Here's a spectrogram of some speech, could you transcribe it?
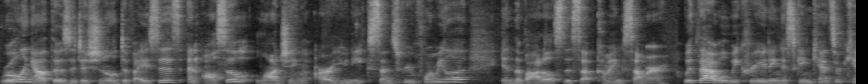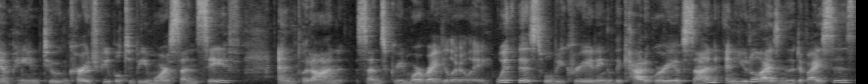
rolling out those additional devices, and also launching our unique sunscreen formula in the bottles this upcoming summer. With that, we'll be creating a skin cancer campaign to encourage people to be more sun safe and put on sunscreen more regularly. With this, we'll be creating the category of sun and utilizing the devices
